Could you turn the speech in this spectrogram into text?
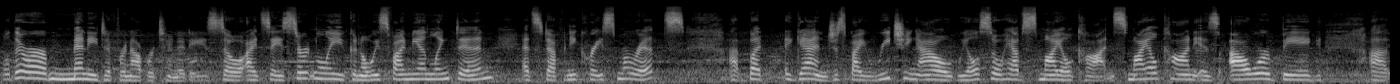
Well, there are many different opportunities. So I'd say certainly you can always find me on LinkedIn at Stephanie Crase Moritz. Uh, but again, just by reaching out, we also have SmileCon. SmileCon is our big uh,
